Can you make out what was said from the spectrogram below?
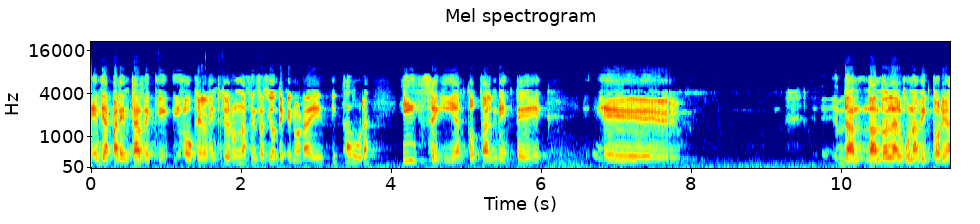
en de aparentar de que, o que la gente tuviera una sensación de que no era dictadura y seguían totalmente eh, dándole algunas victorias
